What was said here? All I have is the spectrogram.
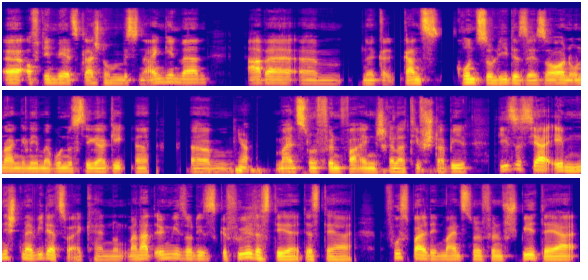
äh, auf den wir jetzt gleich noch ein bisschen eingehen werden. Aber ähm, eine ganz grundsolide Saison, ein unangenehmer Bundesliga-Gegner. Ähm, ja. Mainz 05 war eigentlich relativ stabil. Dieses Jahr eben nicht mehr wiederzuerkennen. Und man hat irgendwie so dieses Gefühl, dass der, dass der Fußball, den Mainz 05 spielt, der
